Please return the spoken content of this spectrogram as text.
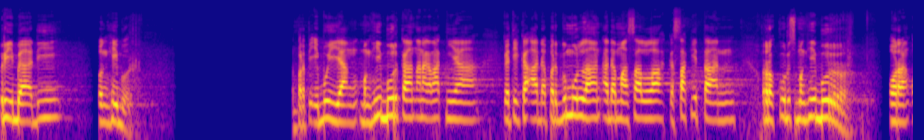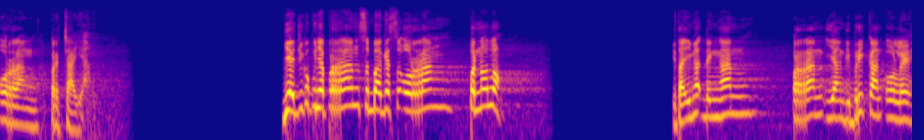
pribadi penghibur. Seperti ibu yang menghiburkan anak-anaknya ketika ada pergumulan, ada masalah, kesakitan, Roh Kudus menghibur orang-orang percaya. Dia juga punya peran sebagai seorang penolong. Kita ingat dengan peran yang diberikan oleh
